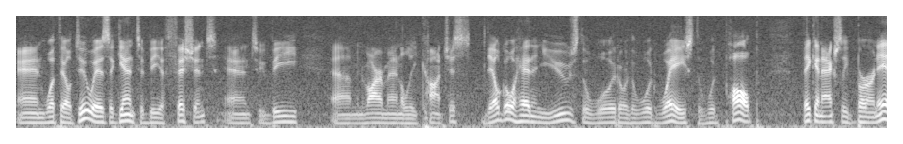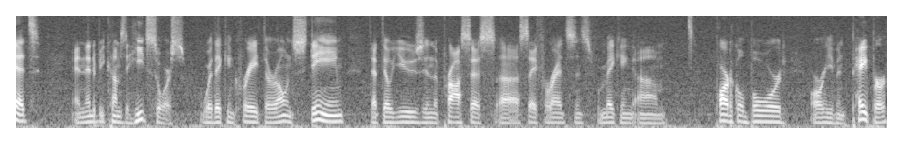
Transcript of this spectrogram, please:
And what they'll do is, again, to be efficient and to be um, environmentally conscious, they'll go ahead and use the wood or the wood waste, the wood pulp. They can actually burn it, and then it becomes a heat source where they can create their own steam that they'll use in the process, uh, say, for instance, for making um, particle board or even paper.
